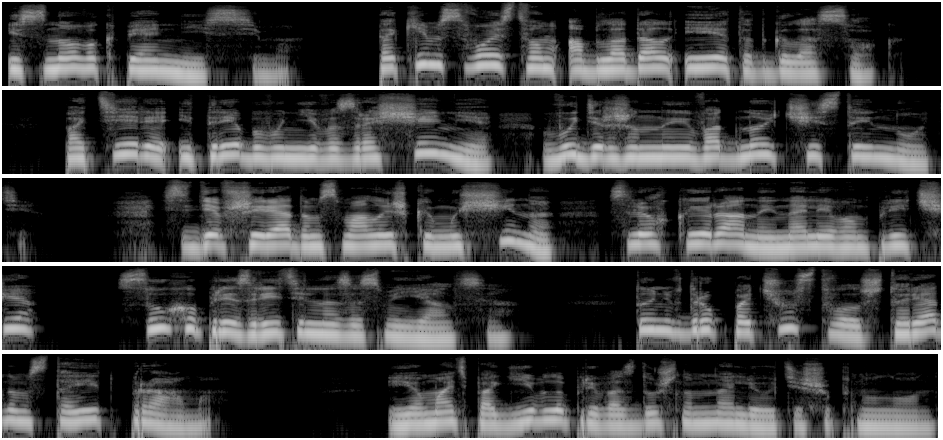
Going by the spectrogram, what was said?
и снова к пианиссимо. Таким свойством обладал и этот голосок. Потеря и требование возвращения, выдержанные в одной чистой ноте. Сидевший рядом с малышкой мужчина с легкой раной на левом плече сухо презрительно засмеялся. Тунь вдруг почувствовал, что рядом стоит Прама. Ее мать погибла при воздушном налете, шепнул он.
